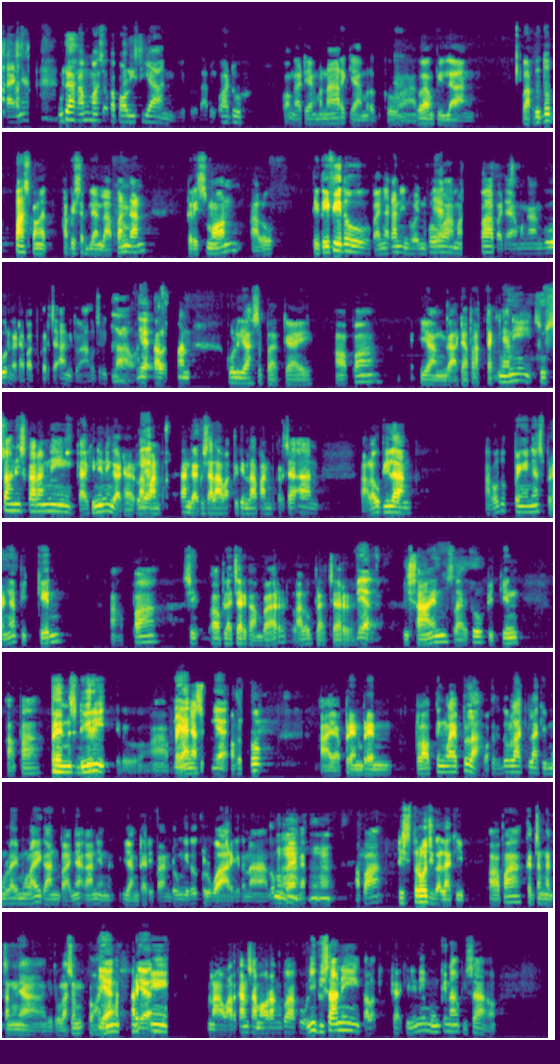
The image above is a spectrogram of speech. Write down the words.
Katanya, udah kamu masuk kepolisian gitu. Tapi waduh, kok nggak ada yang menarik ya menurutku. Nah, aku yang bilang. Waktu itu pas banget habis 98 kan Krismon lalu di TV tuh banyak kan info-info Ya. wah mahasiswa banyak yang menganggur nggak dapat pekerjaan gitu. Nah, aku cerita Ya. kalau cuman kuliah sebagai apa yang nggak ada prakteknya nih susah nih sekarang nih kayak gini nih nggak ada lapangan pekerjaan nggak bisa lawat bikin lapangan pekerjaan kalau bilang aku tuh pengennya sebenarnya bikin apa si- eh, belajar gambar lalu belajar Iya. desain setelah itu bikin apa brand sendiri gitu nah, pengennya sih Iya. waktu itu ah, ya brand-brand clothing label lah waktu itu lagi lagi mulai-mulai kan banyak kan yang yang dari Bandung itu keluar gitu nah aku membayangkan Mhm, mhm. apa distro juga lagi apa kenceng-kencengnya gitu langsung oh Iya, ini menarik iya. nih menawarkan sama orang tua aku ini bisa nih kalau kayak gini nih mungkin aku bisa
